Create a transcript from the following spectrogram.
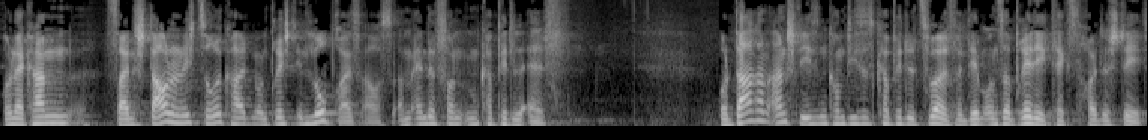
Und er kann sein Staunen nicht zurückhalten und bricht in Lobpreis aus am Ende von Kapitel 11. Und daran anschließend kommt dieses Kapitel 12, in dem unser Predigtext heute steht.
